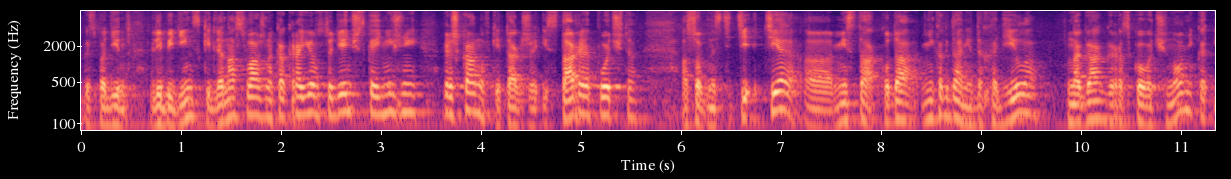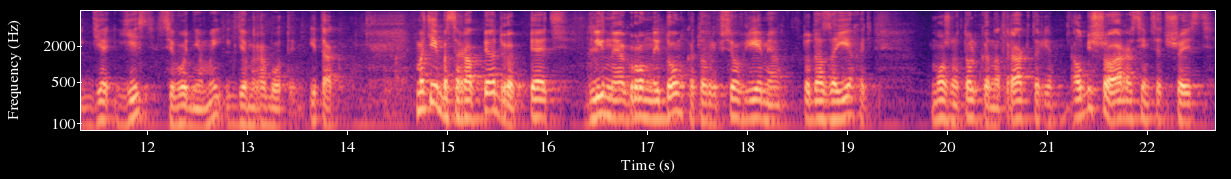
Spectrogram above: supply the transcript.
господин Лебединский. Для нас важно как район студенческой Нижней Решкановки, также и Старая почта, особенности те, те э, места, куда никогда не доходила нога городского чиновника, где есть сегодня мы и где мы работаем. Итак, Матей Басараб 5, дробь 5. Длинный огромный дом, который все время туда заехать можно только на тракторе. Албишуара 76.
